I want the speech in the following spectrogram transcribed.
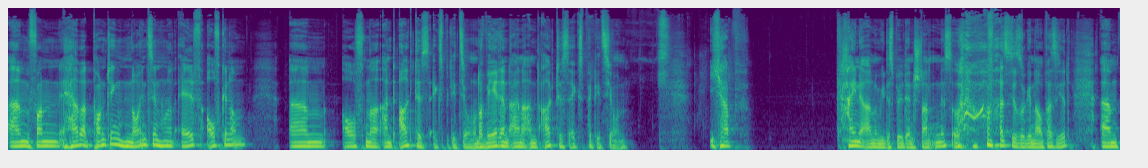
Ähm, von Herbert Ponting 1911 aufgenommen ähm, auf einer Antarktis-Expedition oder während einer Antarktis-Expedition. Ich habe keine Ahnung, wie das Bild entstanden ist oder was hier so genau passiert. Ähm,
